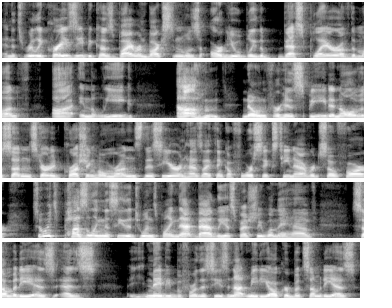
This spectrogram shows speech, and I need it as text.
And it's really crazy because Byron Buxton was arguably the best player of the month uh, in the league. Um, known for his speed and all of a sudden started crushing home runs this year and has, I think, a 416 average so far. So it's puzzling to see the Twins playing that badly, especially when they have somebody as as maybe before the season, not mediocre, but somebody as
